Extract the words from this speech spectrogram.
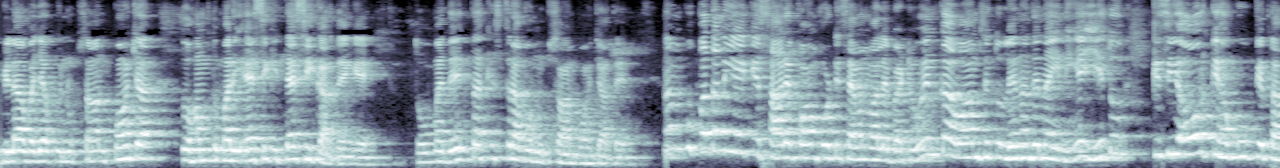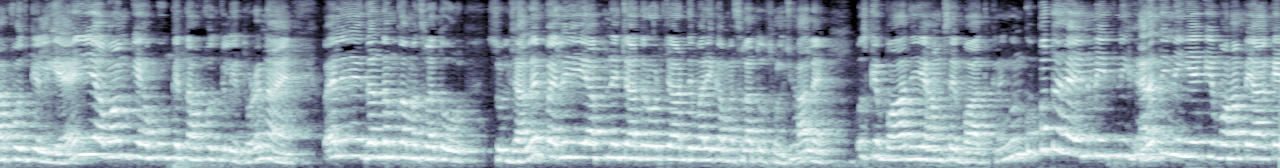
बिला वजह कोई नुकसान पहुँचा तो हम तुम्हारी ऐसी की तैसी कर देंगे। तो मैं देखता किस तरह वो नुकसान पहुंचाते हमको पता नहीं है कि सारे फॉर्म 47 वाले बैठे हुए इनका आवाम से तो लेना देना ही नहीं है। ये तो किसी और के हकूक के तहफ़ के लिए है। ये आवाम के हकूक के तहफ़ के लिए थोड़े ना है। पहले ये गंदम का मसला तो सुलझा लें, पहले ये अपने चादर और चार दीवारी का मसला तो सुलझा लें। उसके बाद ये हमसे बात करेंगे। उनको पता है, इनमें इतनी गैरत ही नहीं है कि वहाँ पे आके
